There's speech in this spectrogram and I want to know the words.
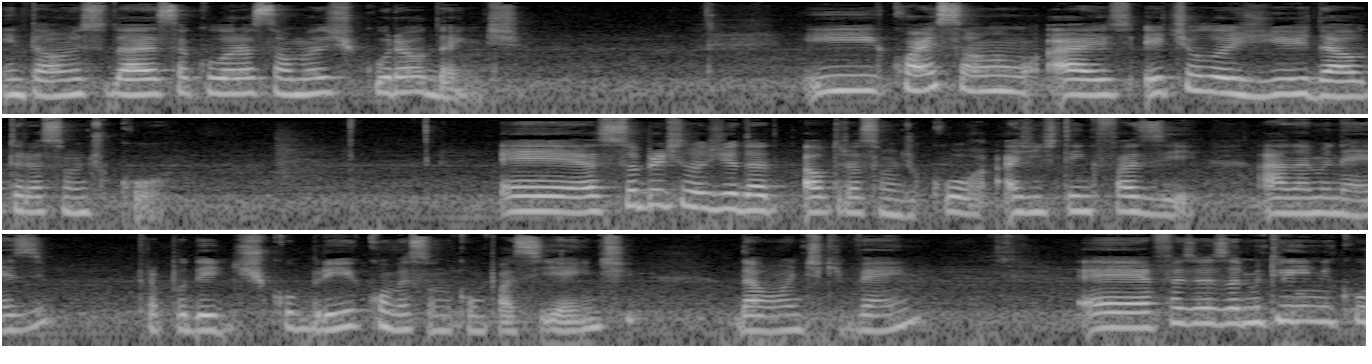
Então isso dá essa coloração mais escura ao dente. E quais são as etiologias da alteração de cor? É, sobre a etiologia da alteração de cor, a gente tem que fazer a anamnese para poder descobrir, conversando com o paciente, da onde que vem. É, fazer o exame clínico,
